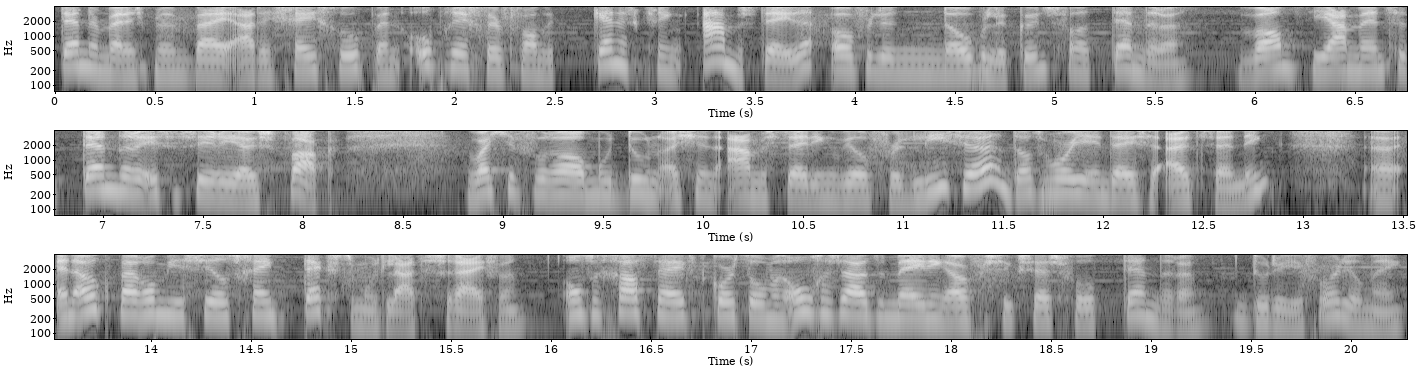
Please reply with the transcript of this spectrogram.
tendermanagement bij ADG Groep en oprichter van de kenniskring aanbesteden, over de nobele kunst van het tenderen. Want ja mensen, tenderen is een serieus vak. Wat je vooral moet doen als je een aanbesteding wil verliezen, dat hoor je in deze uitzending. Uh, en ook waarom je sales geen teksten moet laten schrijven. Onze gast heeft kortom een ongezouten mening over succesvol tenderen. Doe er je voordeel mee.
